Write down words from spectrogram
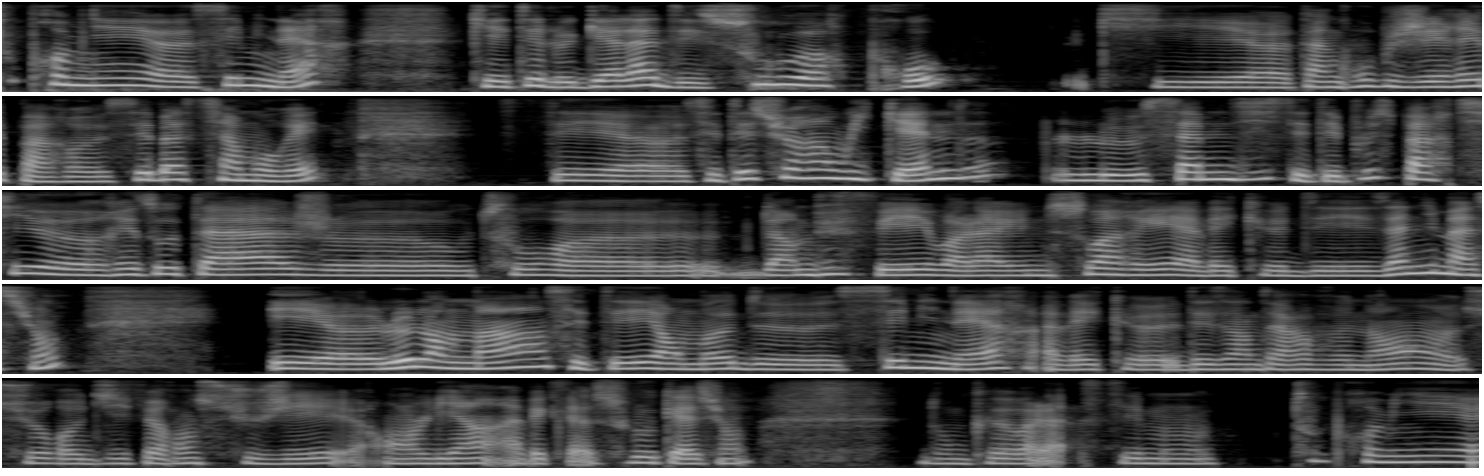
tout premier séminaire, qui était le gala des sous-loueurs pro, qui est un groupe géré par Sébastien Moret. C'était sur un week-end. Le samedi, c'était plus partie euh, réseautage euh, autour euh, d'un buffet, voilà, une soirée avec des animations. Et le lendemain, c'était en mode séminaire avec des intervenants sur différents sujets en lien avec la sous-location. Donc voilà, c'est mon tout premier,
